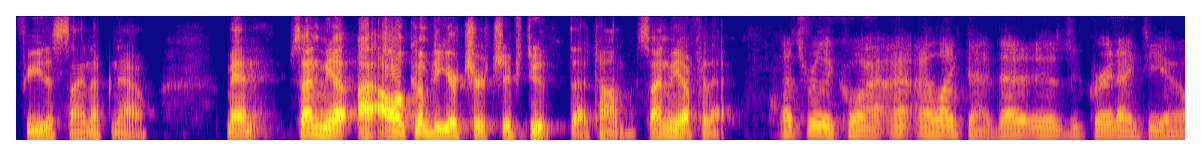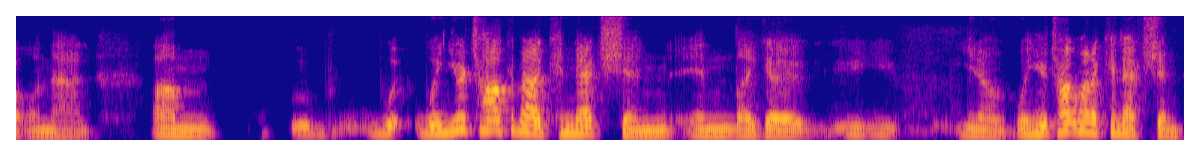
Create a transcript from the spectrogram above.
for you to sign up now man, sign me up. I, I'll come to your church if you do that, Tom. Sign me up for that. That's really cool. I, I, I like that. That is a great idea on that. Um, w- w- when you're talking about connection in like a, you, you know, when you're talking about a connection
